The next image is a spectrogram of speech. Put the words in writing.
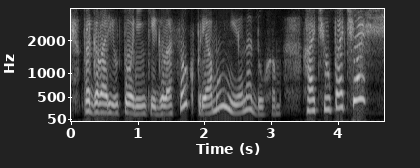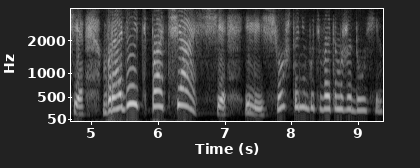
— проговорил тоненький голосок прямо у нее над духом. «Хочу почаще, бродить почаще» или еще что-нибудь в этом же духе.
